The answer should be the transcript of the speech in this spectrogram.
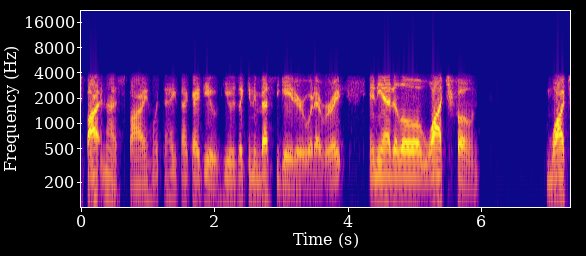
spy, not a spy. What the heck did that guy do? He was like an investigator or whatever, right? And he had a little watch phone, watch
